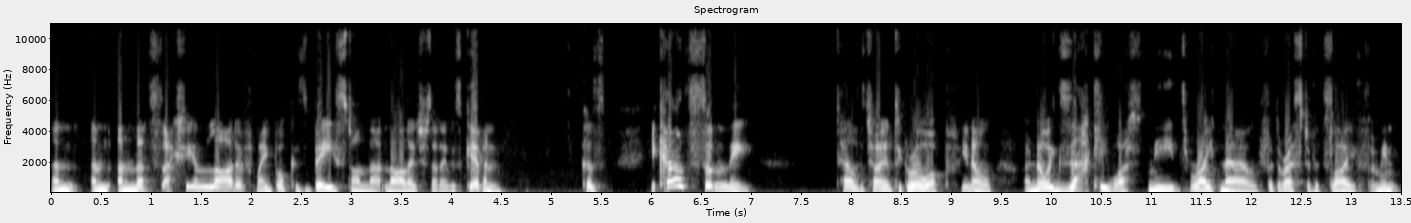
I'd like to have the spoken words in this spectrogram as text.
and and and that's actually a lot of my book is based on that knowledge that I was given, because you can't suddenly tell the child to grow up, you know, or know exactly what it needs right now for the rest of its life. I mean,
